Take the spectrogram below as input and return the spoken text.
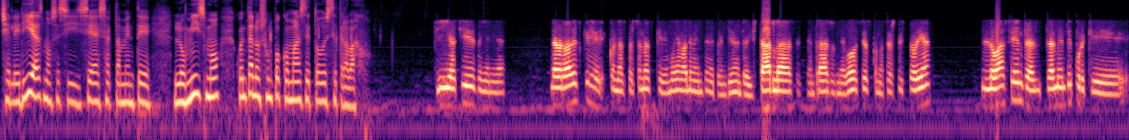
chelerías, no sé si sea exactamente lo mismo. Cuéntanos un poco más de todo este trabajo. Sí, así es, doña La verdad es que con las personas que muy amablemente me permitieron entrevistarlas, este, entrar a sus negocios, conocer su historia, lo hacen realmente porque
